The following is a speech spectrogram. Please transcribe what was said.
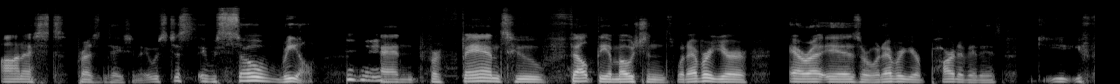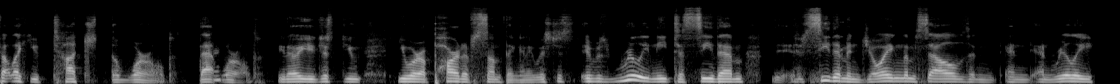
honest presentation. It was just it was so real. Mm-hmm. and for fans who felt the emotions whatever your era is or whatever your part of it is you, you felt like you touched the world that mm-hmm. world. You know you just you you were a part of something and it was just it was really neat to see them see them enjoying themselves and and and really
